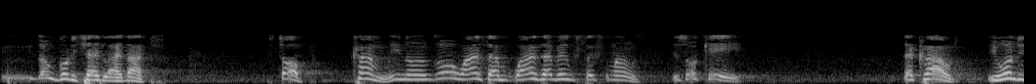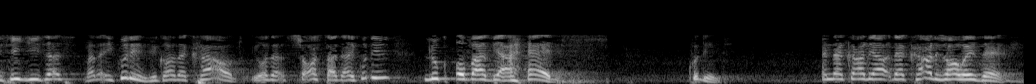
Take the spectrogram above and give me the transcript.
You don't go to church like that. Stop. Come, you know, go once, once every six months. It's okay. The crowd. You want to see Jesus, but he couldn't because the crowd, he was a short stature. He couldn't look over their heads. Couldn't. And the crowd, the crowd is always there.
